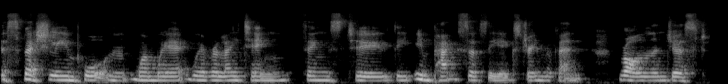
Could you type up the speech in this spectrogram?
especially important when we're, we're relating things to the impacts of the extreme event rather than just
